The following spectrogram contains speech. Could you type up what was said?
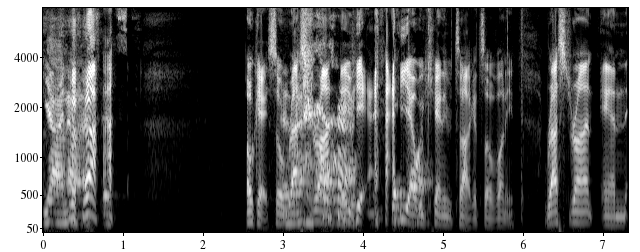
Yeah, I know. It's, it's, okay, so restaurant, maybe. yeah, we can't even talk. It's so funny. Restaurant and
